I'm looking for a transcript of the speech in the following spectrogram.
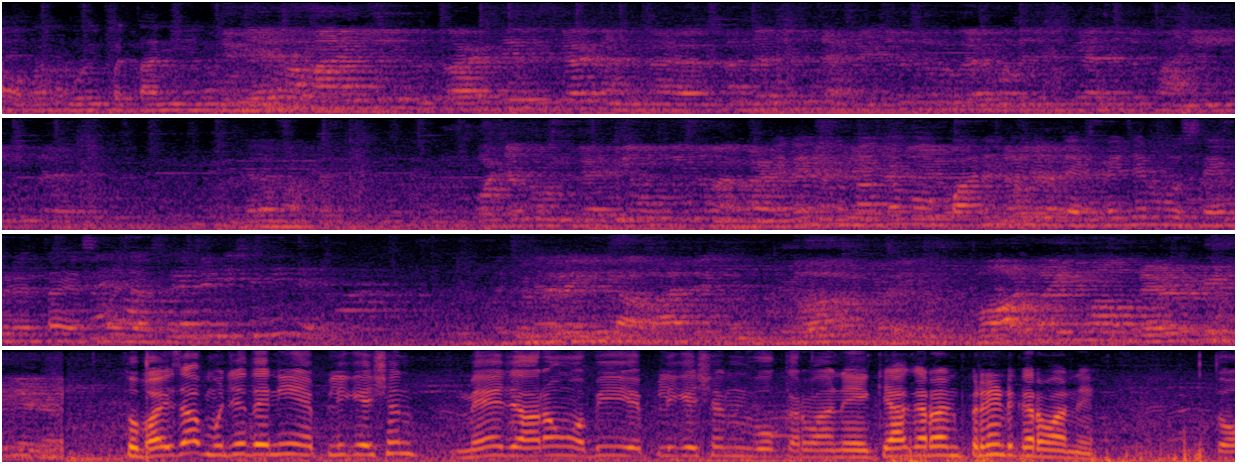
होगा ना वही पता नहीं है। गर्म आता है। मैंने सुना था वो पानी का जो टेम्परेचर वो सेम रहता है इस वजह से। तो भाई साहब मुझे देनी है एप्लीकेशन मैं जा रहा हूँ अभी एप्लीकेशन वो करवाने। क्या करवाने प्रिंट करवाने। तो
